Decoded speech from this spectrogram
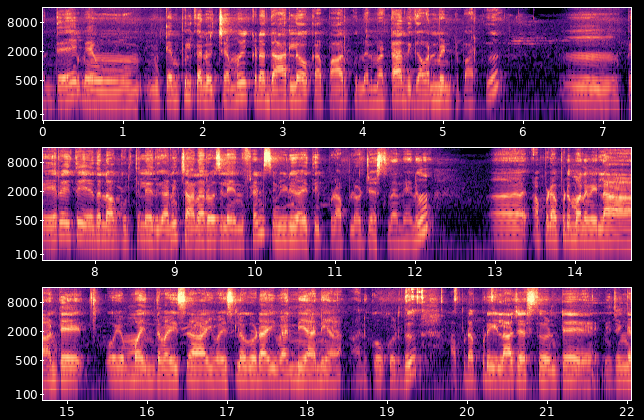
అంతే మేము టెంపుల్ కని వచ్చాము. ఇక్కడ దారిలో ఒక పార్క్ ఉందనమాట అది గవర్నమెంట్ పార్కు. పేరు అయితే ఏదో నాకు గుర్తులేదు కానీ చాలా రోజులైంది ఫ్రెండ్స్. వీడియో అయితే ఇప్పుడు అప్లోడ్ చేస్తున్నాను నేను. అప్పుడప్పుడు మనం ఇలా అంటే ఓ అమ్మ ఇంత వయసు ఈ వయసులో కూడా ఇవన్నీ అని అనుకోకూడదు. అప్పుడప్పుడు ఇలా చేస్తూ ఉంటే నిజంగా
